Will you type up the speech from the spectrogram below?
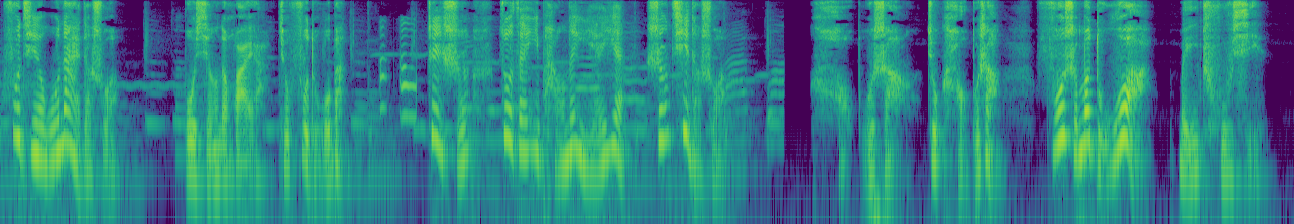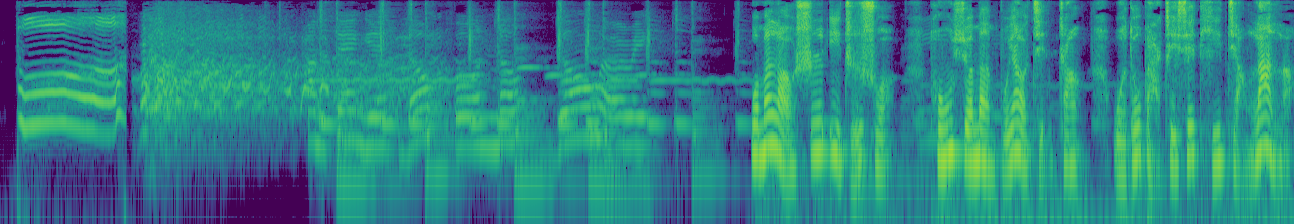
父亲无奈地说：“不行的话呀，就复读吧。”这时，坐在一旁的爷爷生气地说：“考不上就考不上，服什么毒啊？没出息！”不。我们老师一直说，同学们不要紧张，我都把这些题讲烂了，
